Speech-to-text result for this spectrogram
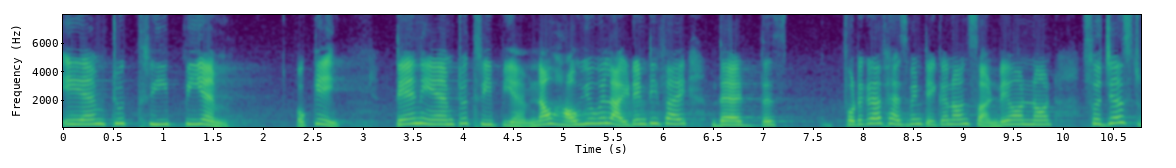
a.m. to 3 p.m. okay 10 a.m. to 3 p.m. now how you will identify that this photograph has been taken on Sunday or not so just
